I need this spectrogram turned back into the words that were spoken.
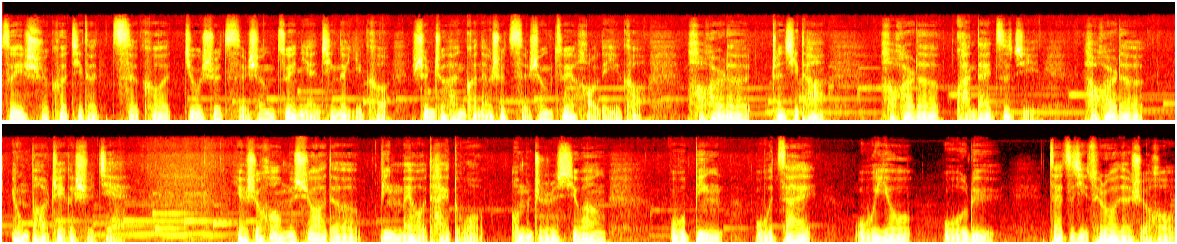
所以时刻记得，此刻就是此生最年轻的一刻，甚至很可能是此生最好的一刻。好好的珍惜它，好好的款待自己，好好的拥抱这个世界。有时候我们需要的并没有太多，我们只是希望无病无灾无忧无虑，在自己脆弱的时候。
